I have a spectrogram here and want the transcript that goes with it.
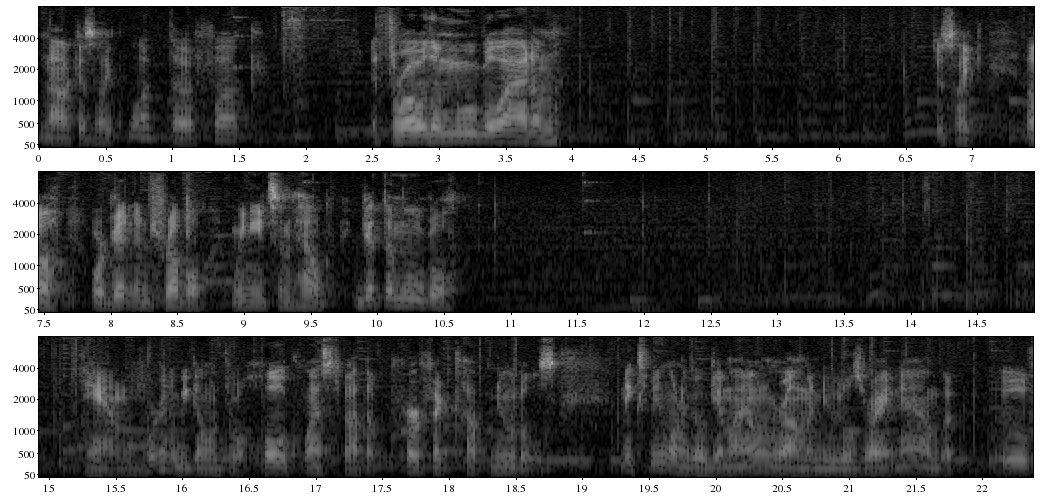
Naka's like, what the fuck? Throw the Moogle at him. Just like, oh, we're getting in trouble. We need some help. Get the Moogle. Damn, we're gonna be going through a whole quest about the perfect cup noodles, makes me want to go get my own ramen noodles right now, but oof,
